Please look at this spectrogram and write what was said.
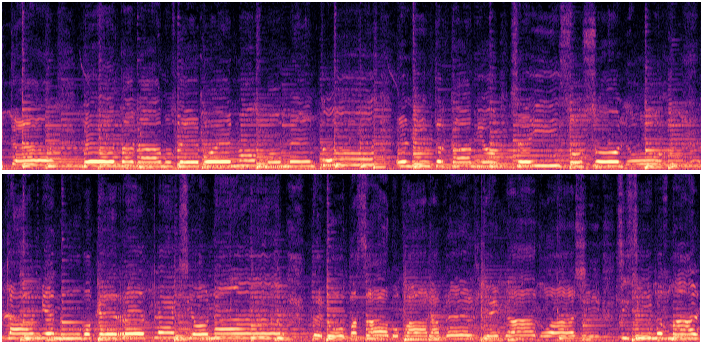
Sencillita. Le pagamos de buenos momentos, el intercambio se hizo solo. También hubo que reflexionar de lo pasado para haber llegado allí. Si hicimos mal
